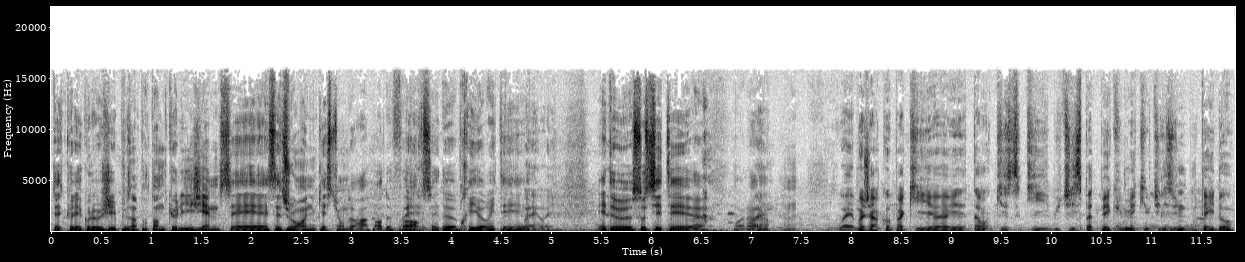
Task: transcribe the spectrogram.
peut-être que l'écologie est plus importante que l'hygiène. C'est toujours une question de rapport de force et de priorité et de société. voilà. Ouais. Ouais, moi j'ai un copain qui, euh, est en- qui, qui utilise pas de PQ mais qui utilise une bouteille d'eau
